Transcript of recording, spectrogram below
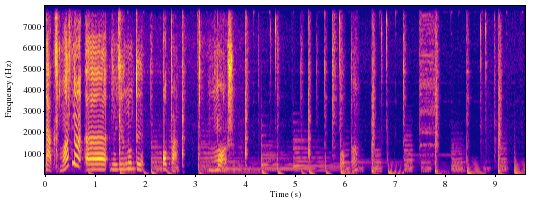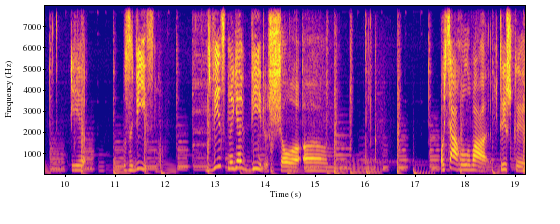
Так, можна е, надягнути. Опа. Можемо. І звісно. Звісно, я вірю, що ем, оця голова трішки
